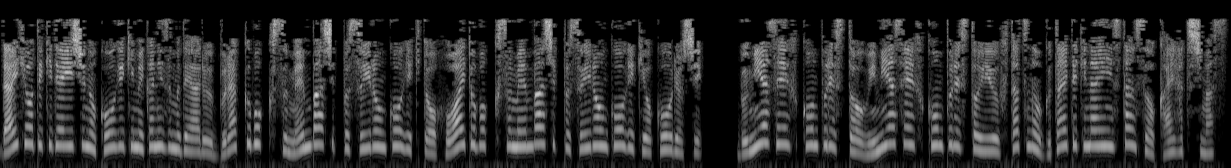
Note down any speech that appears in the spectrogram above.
代表的で異種の攻撃メカニズムであるブラックボックスメンバーシップ推論攻撃とホワイトボックスメンバーシップ推論攻撃を考慮し、BMIA-SafeCompress と WMIA-SafeCompress という2つの具体的なインスタンスを開発します。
